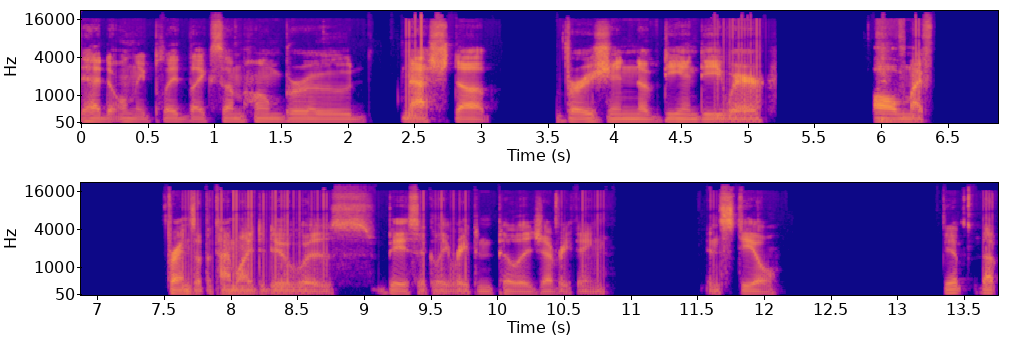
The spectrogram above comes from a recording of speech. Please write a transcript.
had only played like some homebrewed mashed up version of d&d where all my friends at the time wanted to do was basically rape and pillage everything and steal. Yep, that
